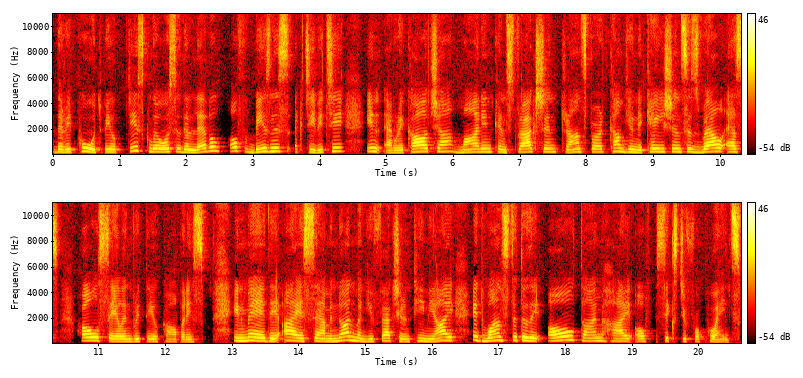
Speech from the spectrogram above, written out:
The report will disclose the level of business activity in agriculture, mining, construction, transport, communications, as well as wholesale and retail companies. In May, the ISM non-manufacturing PMI advanced to the all-time high of 64 points.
